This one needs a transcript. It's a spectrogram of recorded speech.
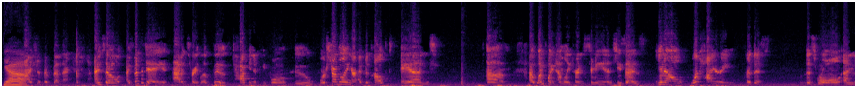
Yeah. I shouldn't have been there. And so I spent the day at To Write Love booth talking to people who were struggling or had been helped. And um, at one point, Emily turns to me and she says, "You know, we're hiring for this this role, and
